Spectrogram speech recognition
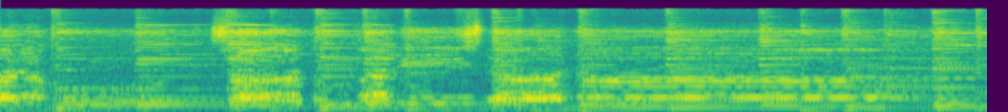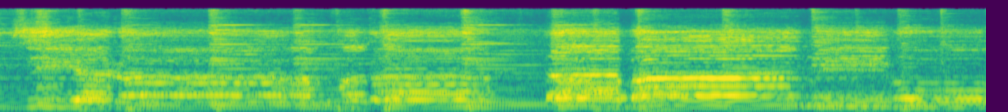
panahon sa atong kalisdanan Siya ra ang makatabang nimo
